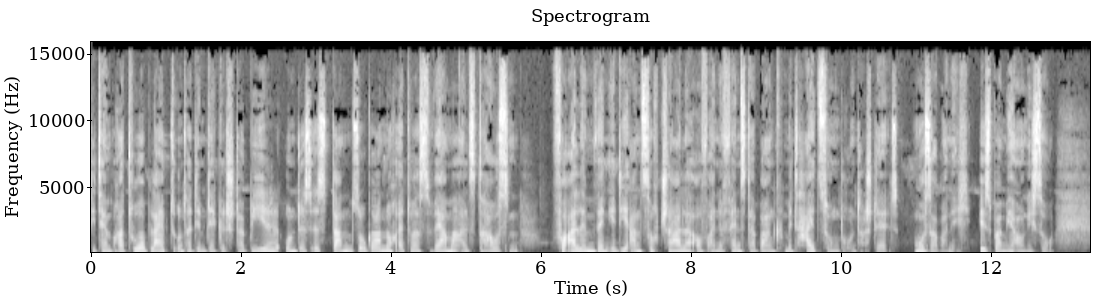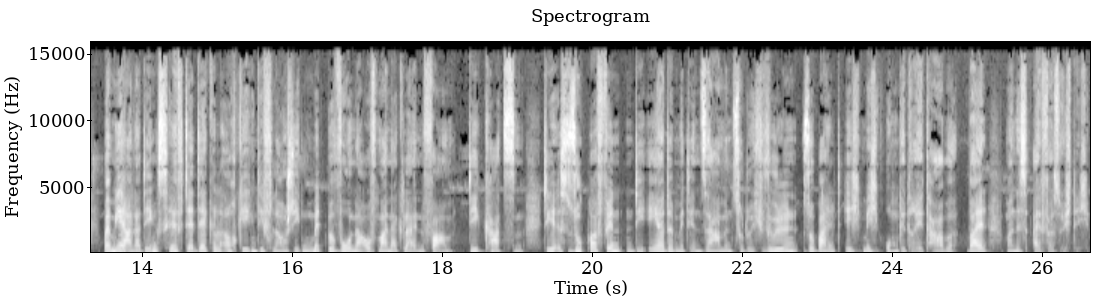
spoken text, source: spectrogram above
Die Temperatur bleibt unter dem Deckel stabil und es ist dann sogar noch etwas wärmer als draußen. Vor allem, wenn ihr die Anzuchtschale auf eine Fensterbank mit Heizung drunter stellt. Muss aber nicht. Ist bei mir auch nicht so. Bei mir allerdings hilft der Deckel auch gegen die flauschigen Mitbewohner auf meiner kleinen Farm, die Katzen, die es super finden, die Erde mit den Samen zu durchwühlen, sobald ich mich umgedreht habe, weil man ist eifersüchtig,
